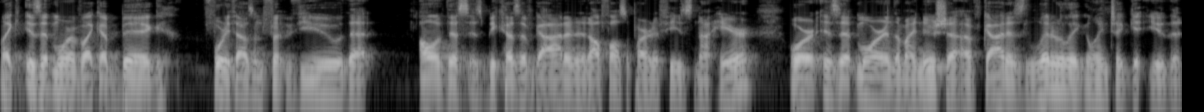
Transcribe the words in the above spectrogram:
like, is it more of like a big 40,000 foot view that all of this is because of God and it all falls apart if he's not here? Or is it more in the minutia of God is literally going to get you the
